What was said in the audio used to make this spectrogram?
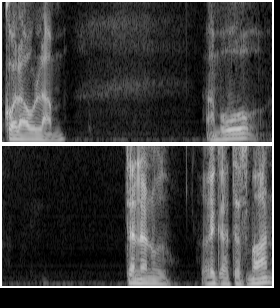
כל העולם. אמרו, תן לנו רגע את הזמן.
